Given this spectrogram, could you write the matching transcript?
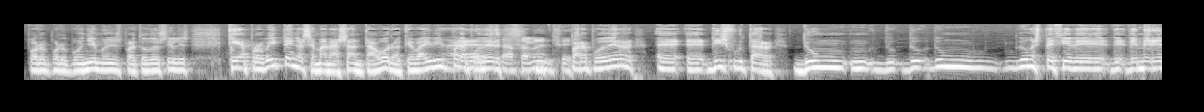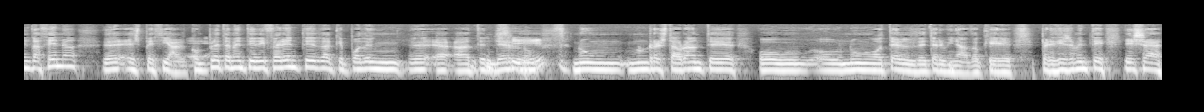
por, por poñémosles para todos eles que aproveiten a Semana Santa agora que vai vir para poder para poder eh, eh, disfrutar dun, dun, dun dunha especie de, de, de merenda cena eh, especial, eh. completamente diferente da que poden eh, atender sí. nun, nun, nun restaurante ou, ou nun hotel determinado, que precisamente esa,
